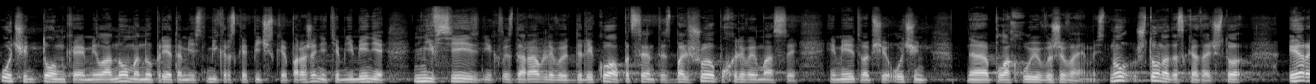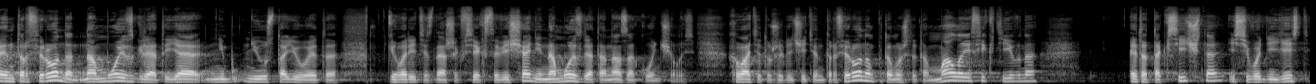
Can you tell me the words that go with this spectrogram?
очень тонкая меланома, но при этом есть микроскопическое поражение, тем не менее не все из них выздоравливают далеко, а пациенты с большой опухолевой массой имеют вообще очень э, плохую выживаемость. Ну, что надо сказать, что эра интерферона, на мой взгляд, и я не, не устаю это говорить из наших всех совещаний, на мой взгляд, она закончилась. Хватит уже лечить интерфероном, потому что это малоэффективно, это токсично, и сегодня есть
